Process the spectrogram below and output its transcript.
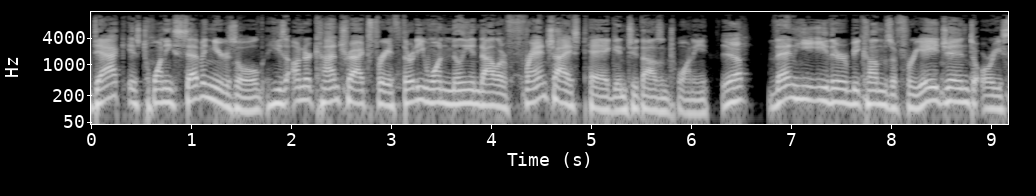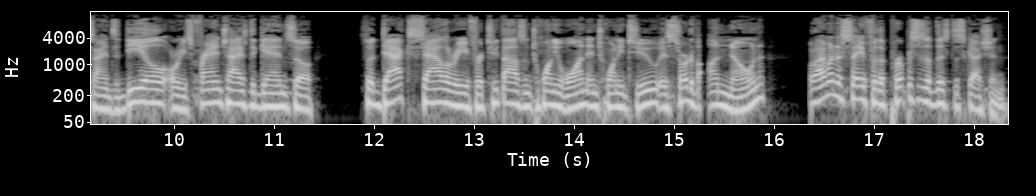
Dak is 27 years old. He's under contract for a 31 million dollar franchise tag in 2020. Yep. Then he either becomes a free agent or he signs a deal or he's franchised again. So so Dak's salary for 2021 and 22 is sort of unknown, but I'm going to say for the purposes of this discussion,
